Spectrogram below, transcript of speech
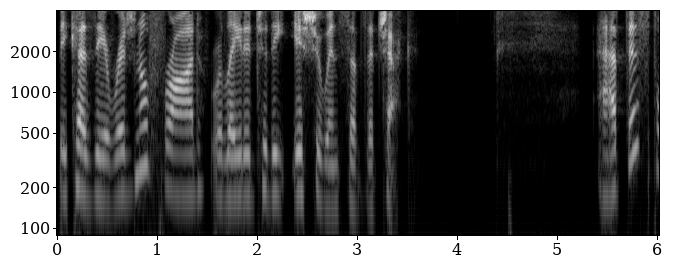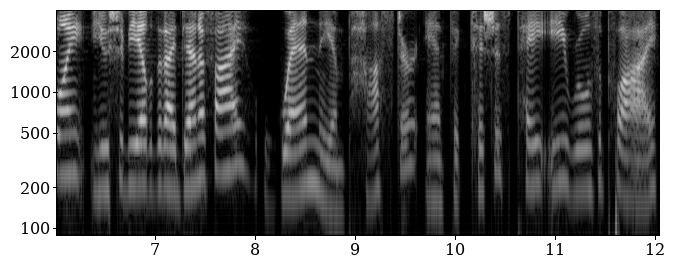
because the original fraud related to the issuance of the check. At this point, you should be able to identify when the imposter and fictitious payee rules apply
